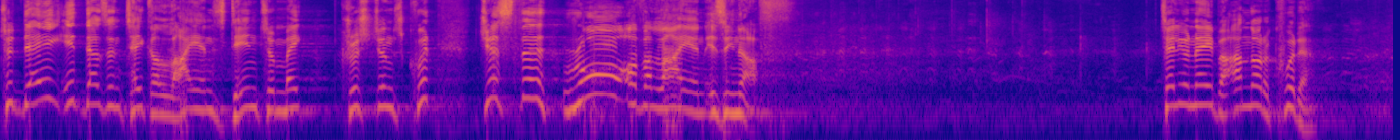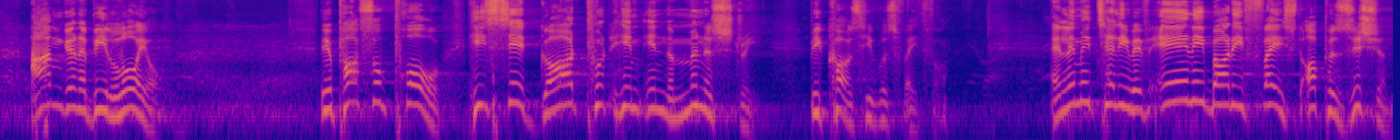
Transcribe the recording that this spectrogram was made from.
Today, it doesn't take a lion's den to make Christians quit. Just the roar of a lion is enough. Tell your neighbor, I'm not a quitter. I'm going to be loyal. The Apostle Paul, he said God put him in the ministry because he was faithful. And let me tell you, if anybody faced opposition,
